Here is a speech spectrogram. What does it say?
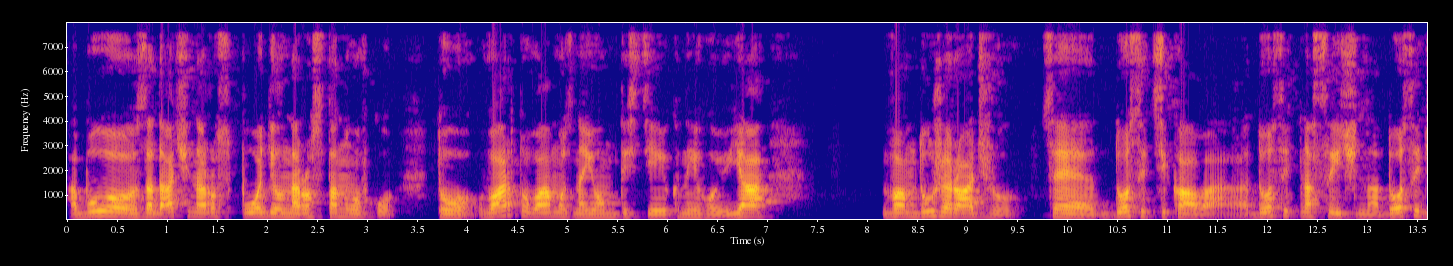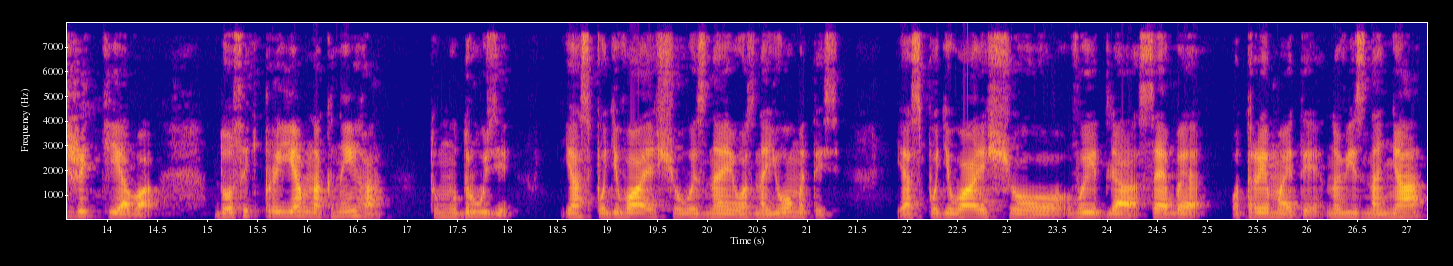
або задачі на розподіл, на розстановку, то варто вам ознайомитись з цією книгою. Я вам дуже раджу. Це досить цікава, досить насичена, досить життєва, досить приємна книга. Тому, друзі, я сподіваюся, що ви з нею ознайомитесь. Я сподіваюся, що ви для себе отримаєте нові знання.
